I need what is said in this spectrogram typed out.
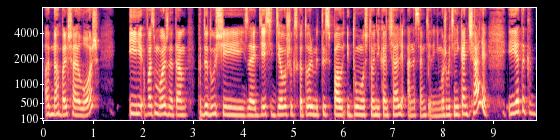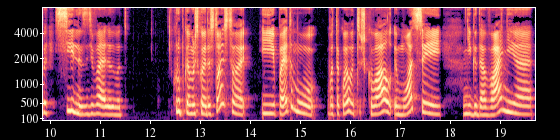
одна большая ложь, и, возможно, там предыдущие, не знаю, 10 девушек, с которыми ты спал и думал, что они кончали, а на самом деле не. Может быть, они кончали, и это как бы сильно задевает это вот хрупкое мужское достоинство, и поэтому вот такой вот шквал эмоций, негодования,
